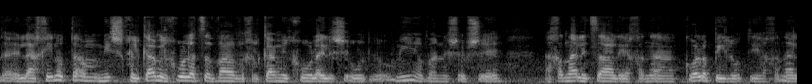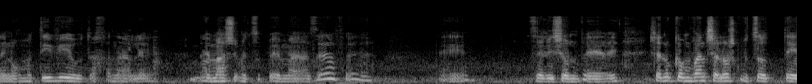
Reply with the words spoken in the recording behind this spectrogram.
להכין אותם, חלקם ילכו לצבא וחלקם ילכו אולי לשירות לאומי, אבל אני חושב שהכנה לצה"ל היא הכנה, כל הפעילות היא הכנה לנורמטיביות, הכנה למה שמצופה מהזה, וזה ראשון וערי. יש לנו כמובן שלוש קבוצות אה,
